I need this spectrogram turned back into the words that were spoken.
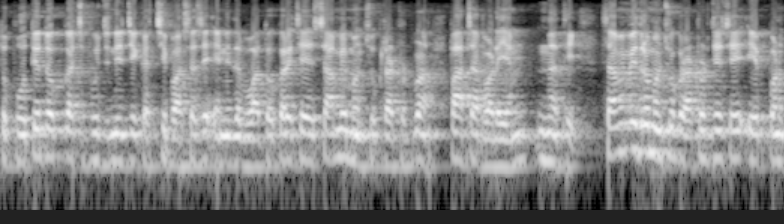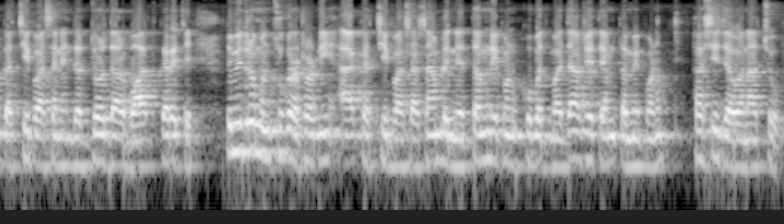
તો પોતે તો કચ્છ ભુજની જે કચ્છી ભાષા છે, એની અંદર વાતો કરે છે. સામે મનસુખ રાઠોડ પણ પાછા પડે એમ નથી. સામે મિત્રો મનસુખ રાઠોડ જે છે એ પણ કચ્છી ભાષાની અંદર જોરદાર વાત કરે છે. તો મિત્રો મનસુખ રાઠોડની આ કચ્છી ભાષા સાંભળીને તમને પણ ખૂબ જ મજા આવશે તેમ તમે પણ હસી જવાના છો.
